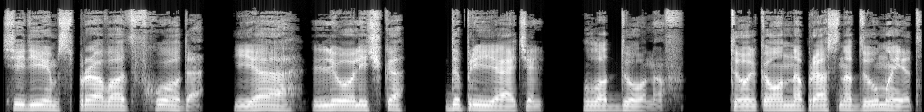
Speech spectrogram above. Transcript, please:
Сидим справа от входа. Я, Лёлечка, да приятель, Ладонов. Только он напрасно думает,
